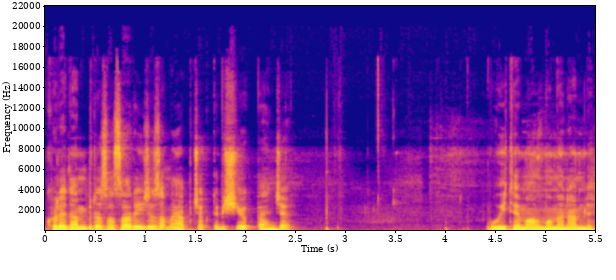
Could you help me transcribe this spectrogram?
Kuleden biraz hasar yiyeceğiz ama yapacak da bir şey yok bence. Bu itemi almam önemli.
